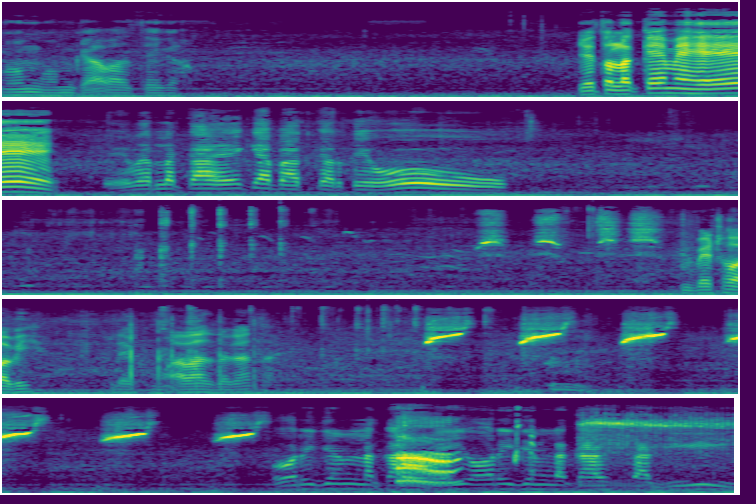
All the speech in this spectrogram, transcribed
घूम घूम के आवाज़ देगा। ये तो लक्के में है। पेवर लगा है क्या बात करते हो? बैठो अभी। देखो आवाज़ लगाता है। ओरिजिनल लगा ओरिजिनल लगा उस्ताद जी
